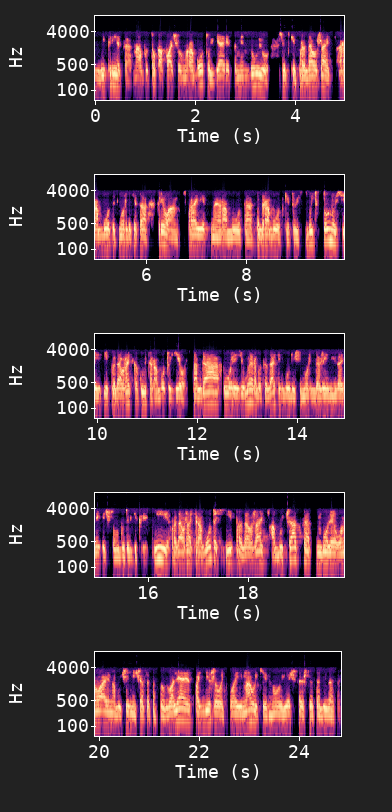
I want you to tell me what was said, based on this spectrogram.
декрета на высокооплачиваемую работу, я рекомендую все-таки продолжать работать. Может быть, это фриланс, проектная работа, подработки. То есть быть в тонусе и продолжать какую-то работу делать. Тогда по резюме работодатель будущий может даже и не заметить, что вы будете в декрете. И продолжать работать, и продолжать обучаться. Тем более онлайн обучение сейчас это позволяет поддерживать свои навыки, но я считаю, что это обязательно.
